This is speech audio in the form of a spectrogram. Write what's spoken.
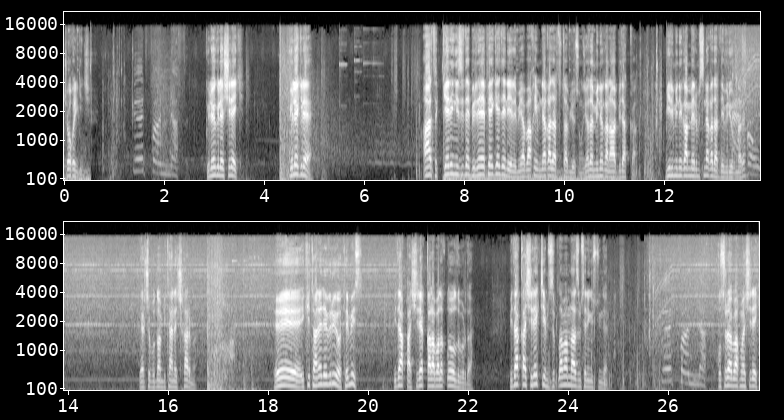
Çok ilginç. Güle güle Şirek. Güle güle. Artık gerinizi de bir RPG deneyelim ya bakayım ne kadar tutabiliyorsunuz ya da minigun abi bir dakika. Bir minigun mermisi ne kadar deviriyor bunları? Gerçi bundan bir tane çıkar mı? He iki tane deviriyor temiz. Bir dakika Şirek kalabalıklı oldu burada. Bir dakika Şirekciğim zıplamam lazım senin üstünden. Kusura bakma Şirek.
